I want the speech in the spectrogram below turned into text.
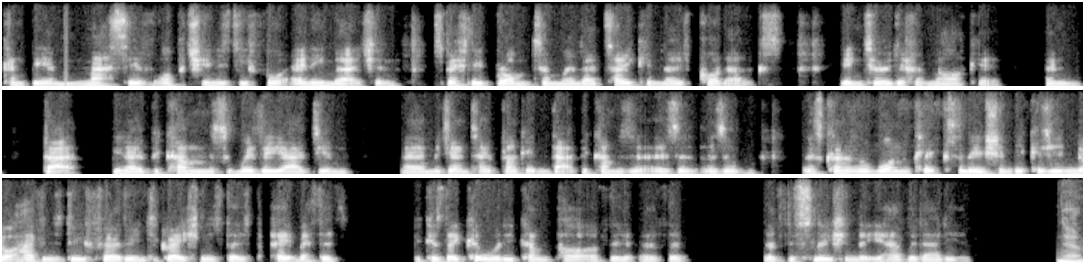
can be a massive opportunity for any merchant, especially Brompton, when they're taking those products into a different market. And that you know becomes with the Adyen uh, Magento plugin, that becomes as a as a as kind of a one-click solution because you're not having to do further integration into those payment methods because they could already come part of the of the of the solution that you have with Adyen. Yeah.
